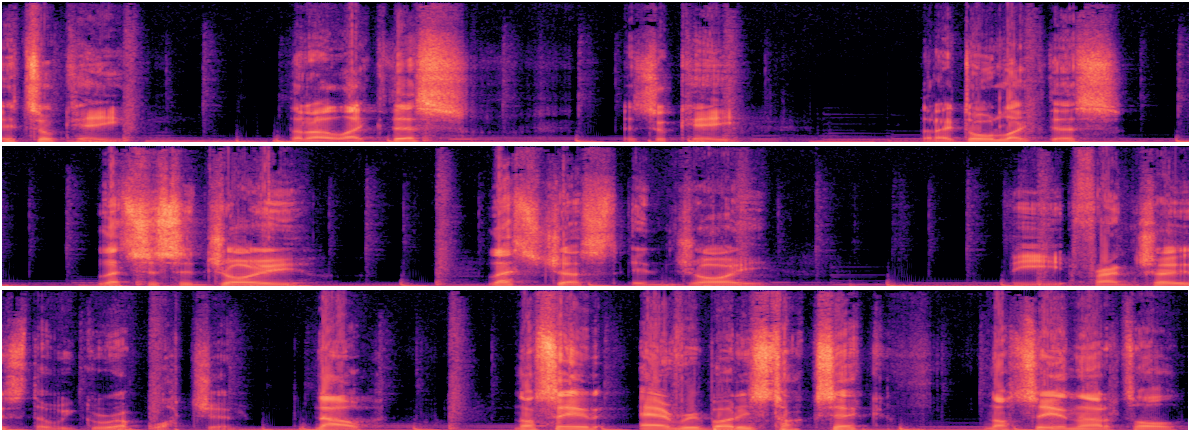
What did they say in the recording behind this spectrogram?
It's okay that I like this. It's okay that I don't like this. Let's just enjoy. Let's just enjoy the franchise that we grew up watching. Now, not saying everybody's toxic, not saying that at all.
